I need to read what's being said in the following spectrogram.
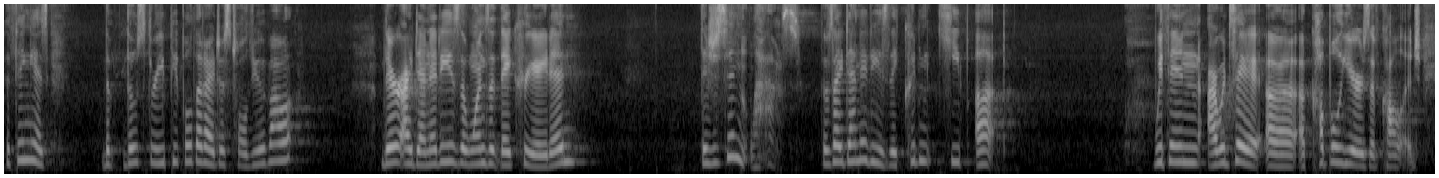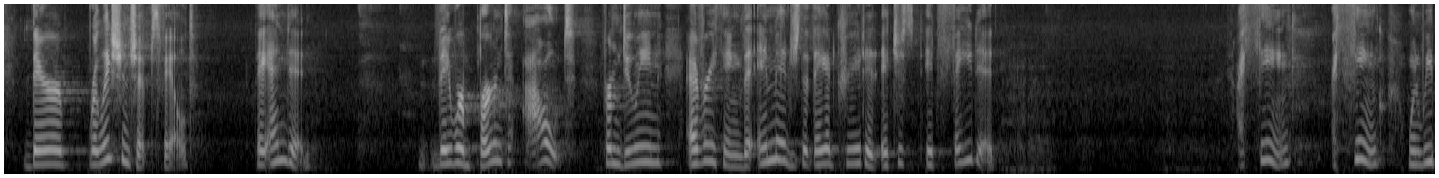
the thing is, the, those three people that I just told you about, their identities, the ones that they created, they just didn't last. Those identities, they couldn't keep up. Within, I would say, a, a couple years of college, their relationships failed. They ended. They were burnt out from doing everything. The image that they had created, it just, it faded. I think, I think when we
